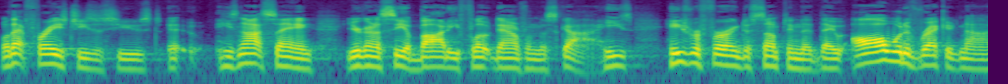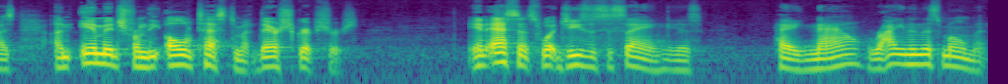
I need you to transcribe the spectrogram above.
Well, that phrase Jesus used, eh, he's not saying you're going to see a body float down from the sky. He's, he's referring to something that they all would have recognized an image from the Old Testament, their scriptures. In essence, what Jesus is saying is hey, now, right in this moment,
